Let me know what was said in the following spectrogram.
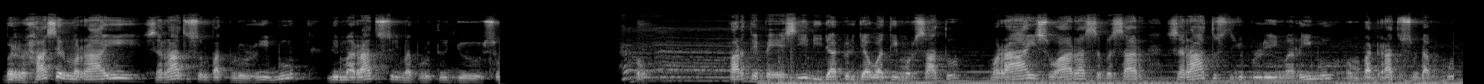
berhasil meraih 140.557 suara. Partai PSI di Dapil Jawa Timur 1 meraih suara sebesar 175.490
